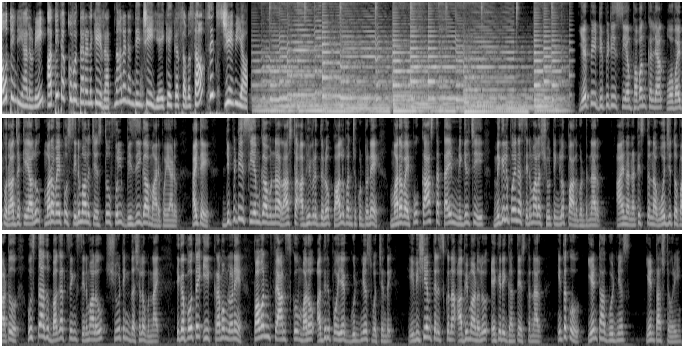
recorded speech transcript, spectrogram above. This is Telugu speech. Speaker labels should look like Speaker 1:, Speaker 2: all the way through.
Speaker 1: సౌత్ ఇండియాలోని అతి తక్కువ ధరలకి రత్నాలనందించే ఏకైక సంస్థ six జేవియా
Speaker 2: AP deputy CM Pawan Kalyan ఓవైపు రాజకీయాలు మరోవైపు సినిమాలు చేస్తూ ఫుల్ బిజీగా మారిపోయాడు. అయితే డిప్యూటీ సీఎంగా ఉన్న రాష్ట్ర అభివృద్ధిలో పాలు పంచుకుంటూనే మరోవైపు కాస్త టైం మిగిల్చి మిగిలిపోయిన సినిమాల షూటింగ్లో పాల్గొంటున్నారు. ఆయన నటిస్తున్న ఓజీతో పాటు ఉస్తాద్ భగత్ సింగ్ సినిమాలు షూటింగ్ దశలో ఉన్నాయి. ఇకపోతే ఈ క్రమంలోనే పవన్ ఫ్యాన్స్కు మరో అదిరిపోయే గుడ్ న్యూస్ వచ్చింది. ఈ విషయం తెలుసుకున్న అభిమానులు ఎగిరి గంతేస్తున్నారు. ఇంతకు ఏంటా గుడ్ న్యూస్? ఏంటా story?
